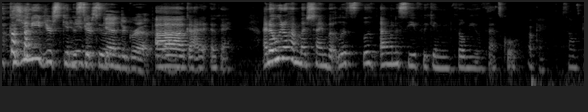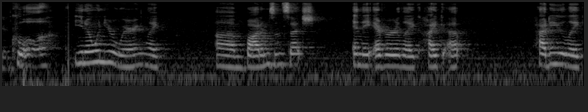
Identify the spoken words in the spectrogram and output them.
because you need your skin you to need your stick to it. skin to grip Ah, got it. Okay. I know we don't have much time, but let's. Let, I want to see if we can film you if that's cool. okay sounds good Cool. You know when you're wearing like um, bottoms and such, and they ever like hike up. How do you like?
